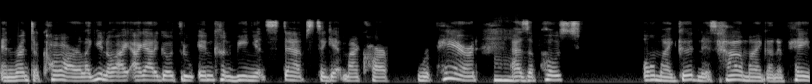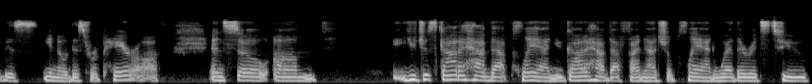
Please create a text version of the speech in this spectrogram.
and rent a car. Like, you know, I, I got to go through inconvenient steps to get my car repaired mm-hmm. as opposed to, oh my goodness, how am I going to pay this, you know, this repair off? And so, um, you just got to have that plan. You got to have that financial plan, whether it's to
